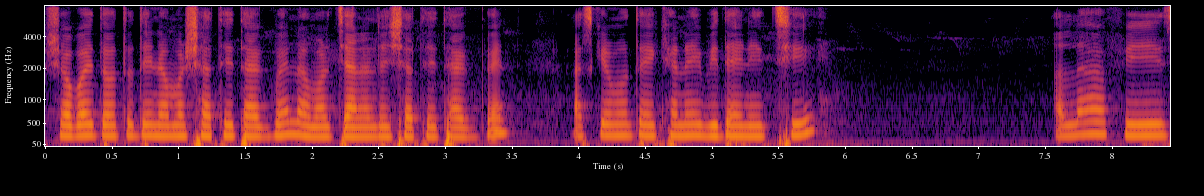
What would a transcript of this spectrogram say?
সবাই ততদিন আমার সাথে থাকবেন, আমার চ্যানেলের সাথে থাকবেন। আজকের মতো এখানেই বিদায় নিচ্ছি। আল্লাহ হাফিজ।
